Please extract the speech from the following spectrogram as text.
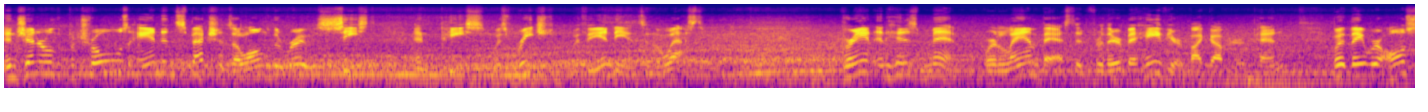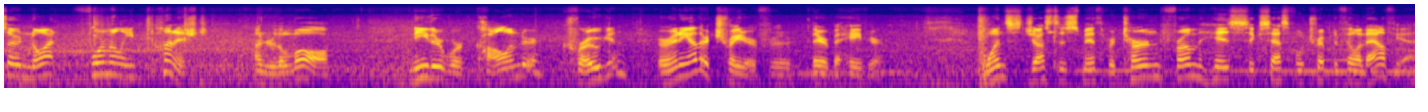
in general, the patrols and inspections along the roads ceased and peace was reached with the Indians in the west. Grant and his men were lambasted for their behavior by Governor Penn, but they were also not formally punished under the law. Neither were Callender, Croghan, or any other traitor for their behavior. Once Justice Smith returned from his successful trip to Philadelphia,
